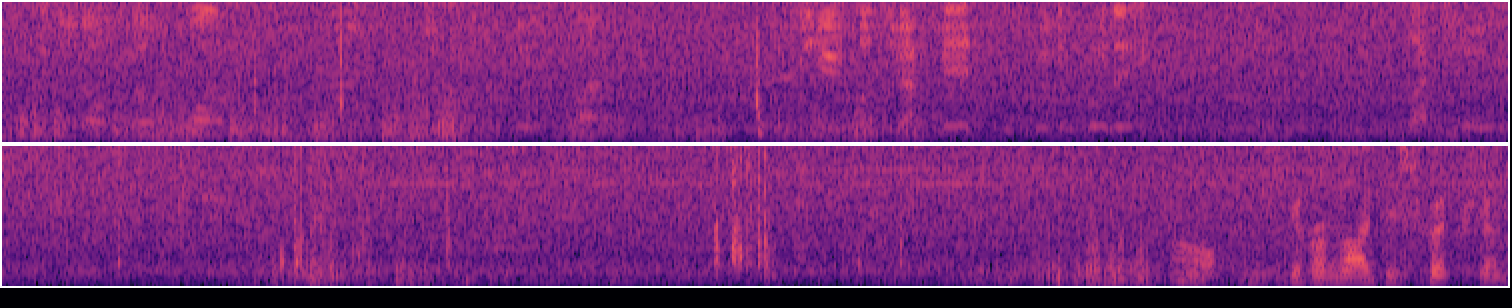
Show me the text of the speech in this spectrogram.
Hips on his shoulder, one's sort of black jacket with a hoodie, black shoes. Oh, he's given my description.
